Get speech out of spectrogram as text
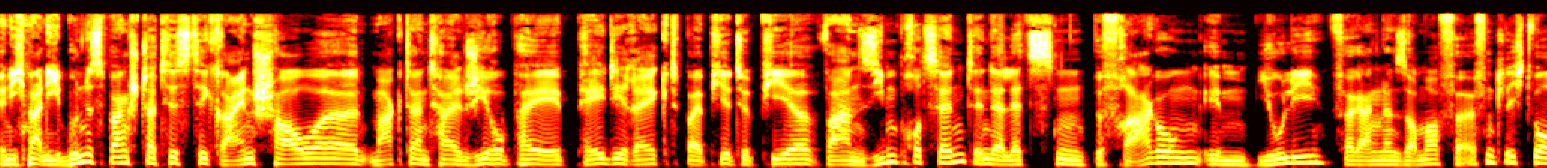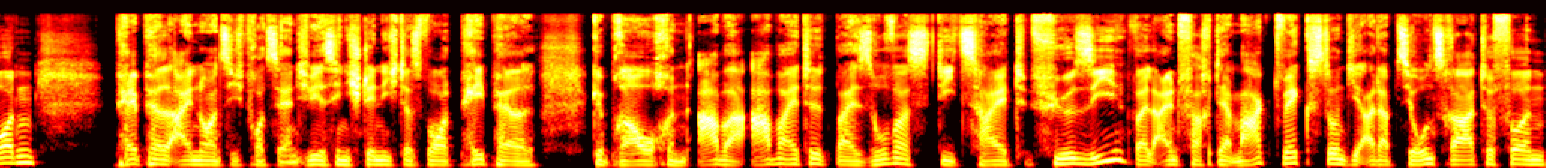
Wenn ich mal in die Bundesbankstatistik reinschaue, Markteinteil Giropay, PayDirect bei Peer-to-Peer -Peer waren sieben Prozent in der letzten Befragung im Juli vergangenen Sommer veröffentlicht worden. PayPal 91 Prozent. Ich will jetzt nicht ständig das Wort PayPal gebrauchen, aber arbeitet bei sowas die Zeit für Sie, weil einfach der Markt wächst und die Adaptionsrate von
